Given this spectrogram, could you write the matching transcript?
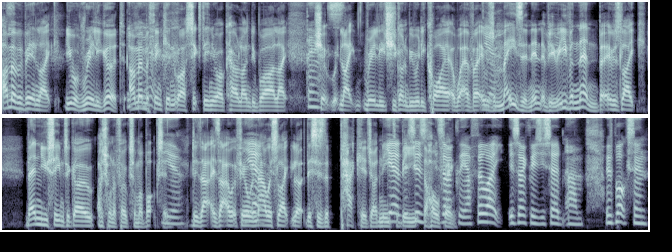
I, I remember being like, you were really good. I remember Yeah. thinking, well, sixteen-year-old Caroline Dubois, like, should, like really, she's going to be really quiet or whatever. It was amazing interview, even then. But it was like, then you seem to go, I just want to focus on my boxing. Yeah. Did that? Is that how it feel? And Yeah. now it's like, look, this is the package. I need yeah, to be the whole thing. exactly. I feel like exactly as you said. Um, with boxing,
